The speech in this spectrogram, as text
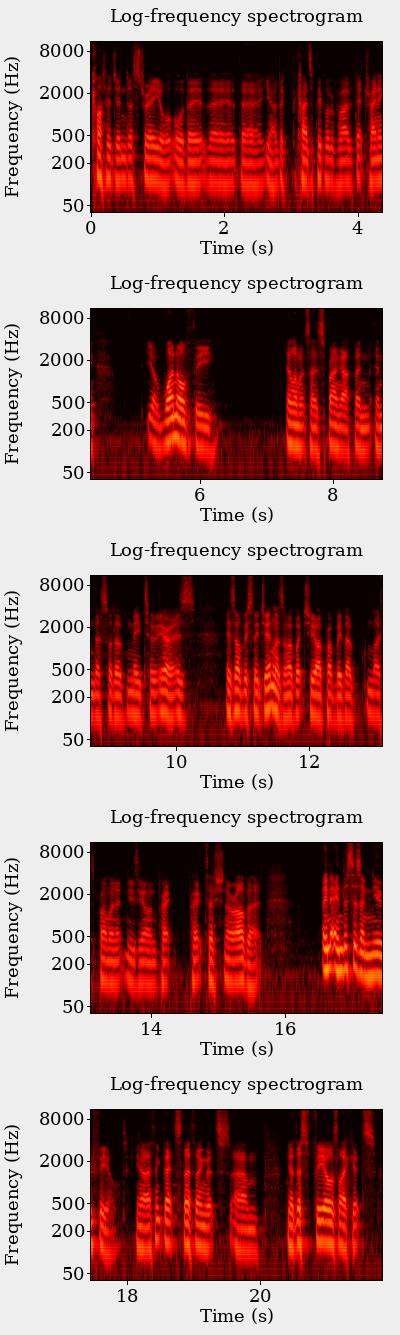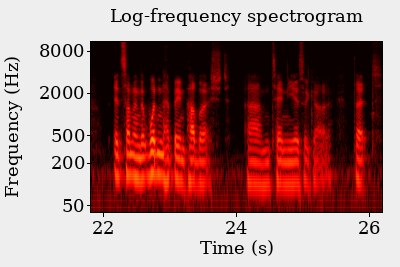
cottage industry or, or the, the, the, you know, the, the kinds of people who provide that training, you know, one of the elements that has sprung up in, in the sort of Me Too era is is obviously journalism, of which you are probably the most prominent New Zealand pra- practitioner of it. And and this is a new field. You know, I think that's the thing that's um, you know this feels like it's it's something that wouldn't have been published um, ten years ago. That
